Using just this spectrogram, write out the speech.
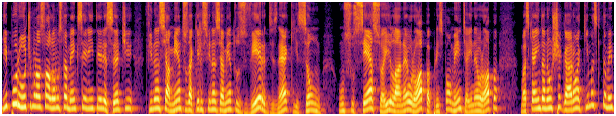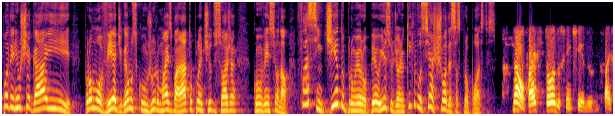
E por último, nós falamos também que seria interessante financiamentos daqueles financiamentos verdes, né, que são um sucesso aí lá na Europa, principalmente aí na Europa, mas que ainda não chegaram aqui, mas que também poderiam chegar e promover, digamos, com juro mais barato, o plantio de soja convencional. Faz sentido para um europeu isso, Johnny? O que, que você achou dessas propostas? Não, faz todo sentido. Faz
